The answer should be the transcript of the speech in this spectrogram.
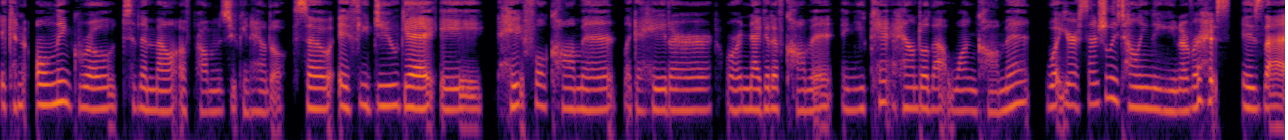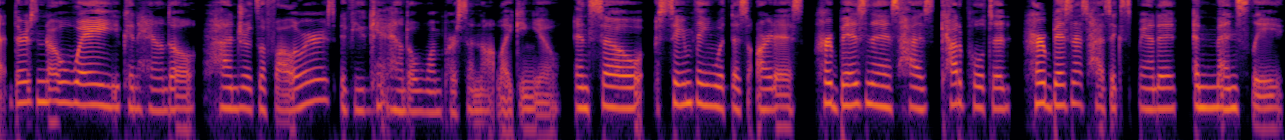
it can only grow to the amount of problems you can handle. So if you do get a hateful comment, like a hater or a negative comment, and you can't handle that one comment, what you're essentially telling the universe is that there's no way you can handle hundreds of followers if you can't handle one person not liking you. And so, same thing with this artist. Her business has catapulted, her business has expanded immensely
